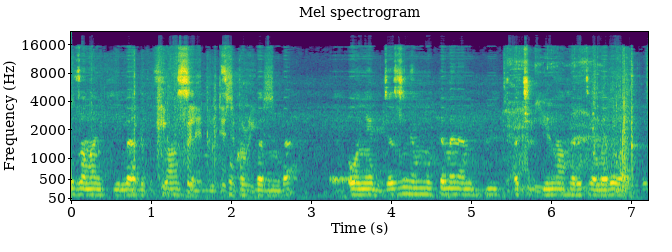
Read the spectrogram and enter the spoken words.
o zamanki yıllardaki King Fransa sokaklarında e, oynayabileceğiz. Yine muhtemelen büyük açık dünya haritaları vardır.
